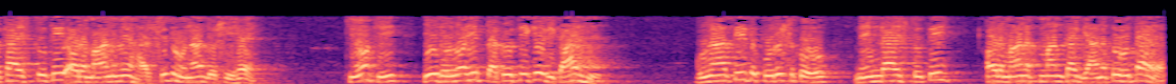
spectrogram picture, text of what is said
तथा स्तुति और मान में हर्षित होना दोषी है। क्योंकि ये दोनों ही प्रकृति के विकार हैं। गुणातीत पुरुष को निंदा, स्तुति और मान अपमान का ज्ञान तो होता है,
